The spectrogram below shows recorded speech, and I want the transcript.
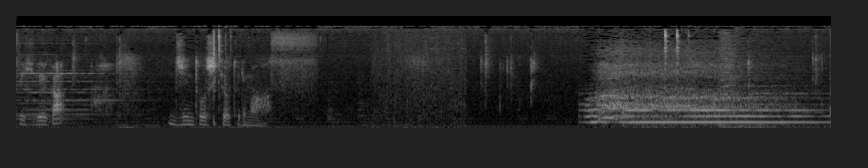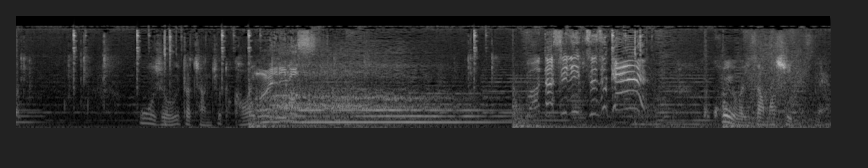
光秀が陣頭指揮を取ります。王女うたちゃん、ちょっと可愛い。参声は勇ましいですね。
